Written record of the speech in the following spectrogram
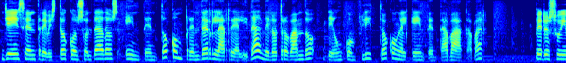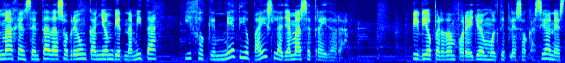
Jane se entrevistó con soldados e intentó comprender la realidad del otro bando de un conflicto con el que intentaba acabar. Pero su imagen sentada sobre un cañón vietnamita hizo que medio país la llamase traidora. Pidió perdón por ello en múltiples ocasiones,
